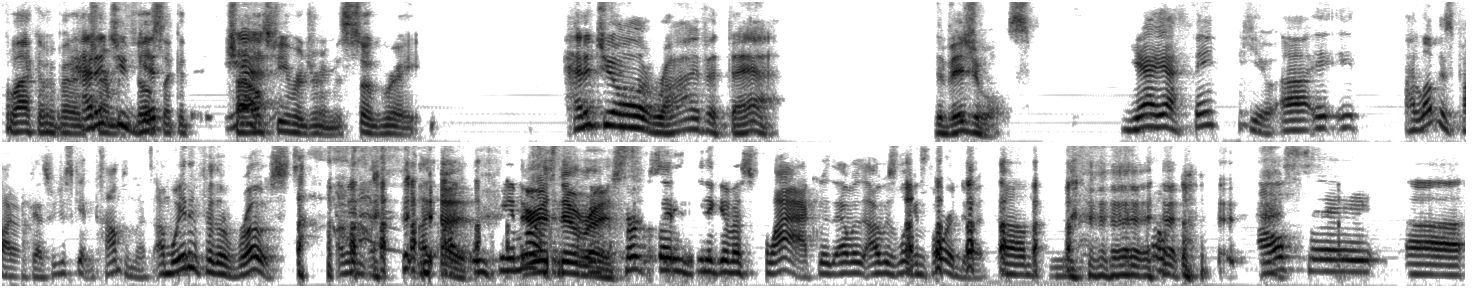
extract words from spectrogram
For lack of a better How term, did you it feels get- like a child's yeah, fever dream. It's so great. how did you all arrive at that? The visuals. Yeah, yeah. Thank you. Uh, it, it, I love this podcast. We're just getting compliments. I'm waiting for the roast. I mean, I, I, No, it came there up, is no roast. Kirk said he's going to give us flack. That was I was looking forward to it. Um, I'll say uh,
